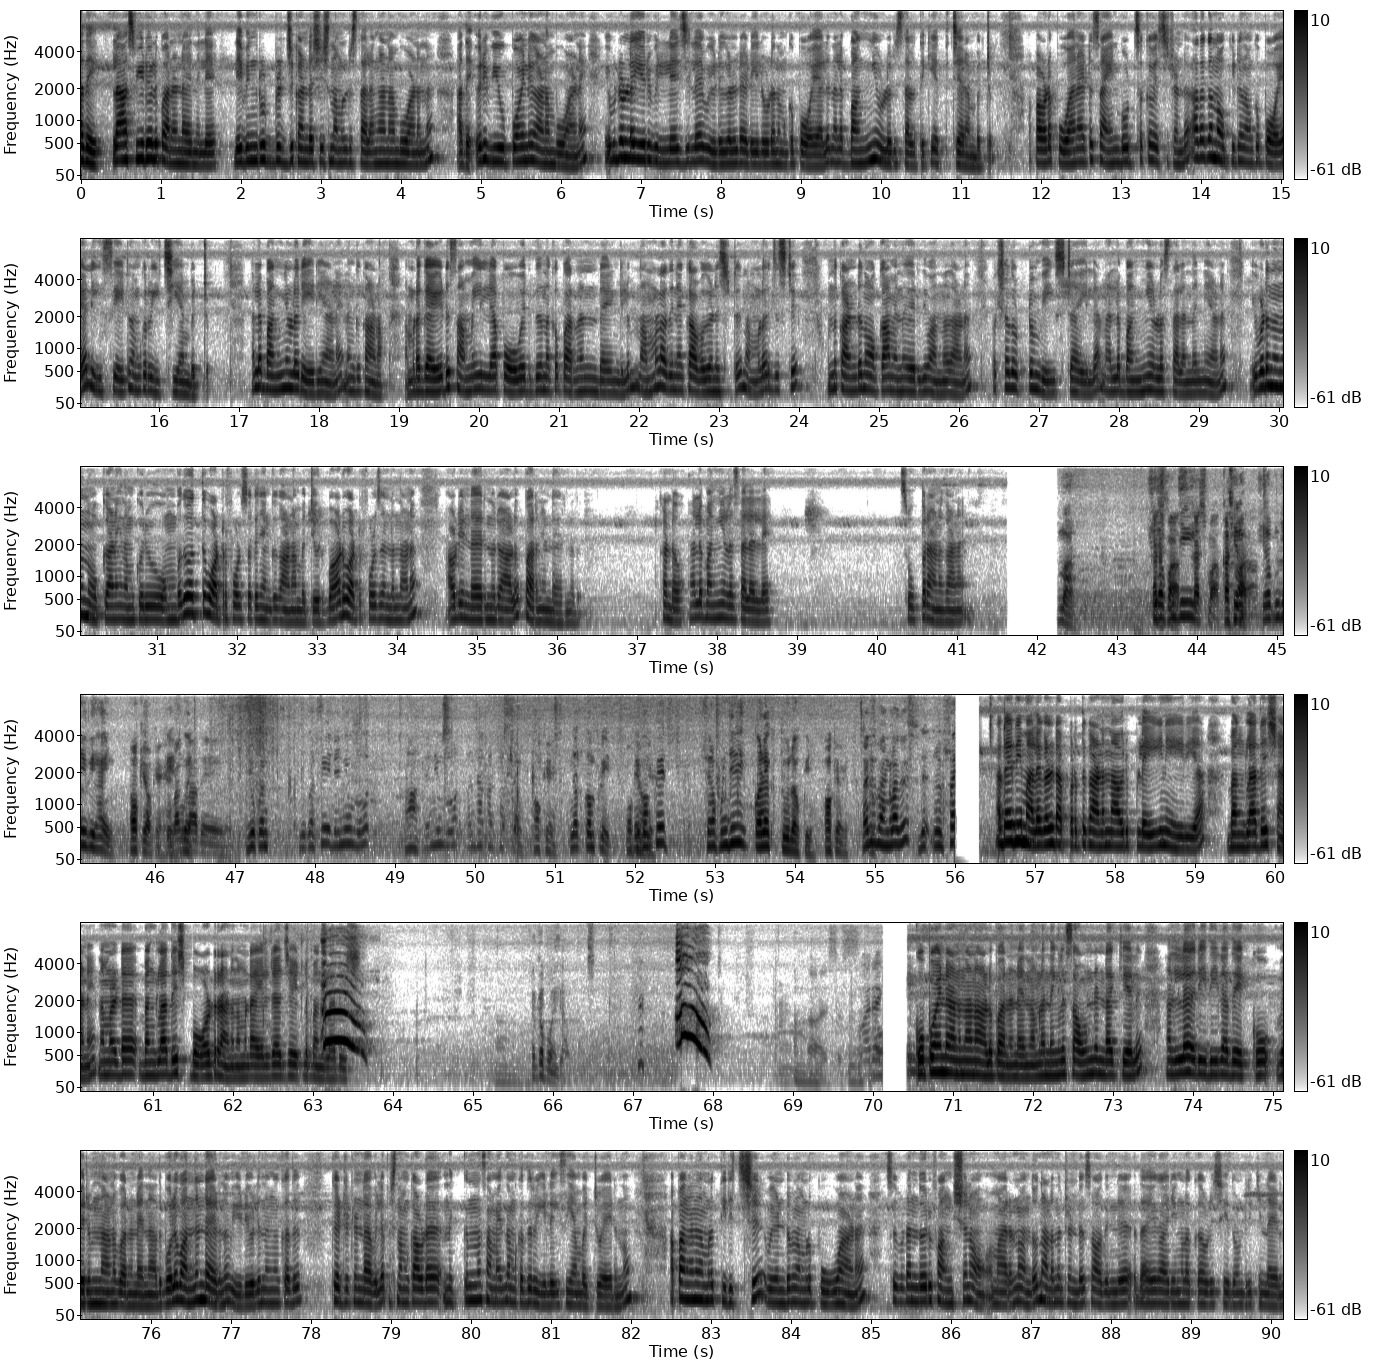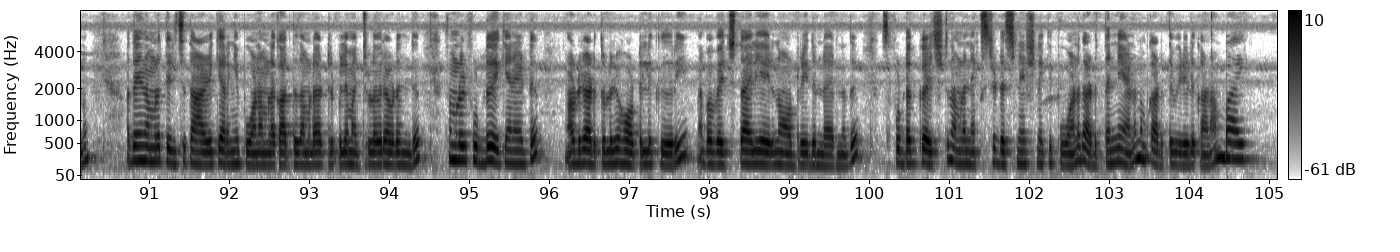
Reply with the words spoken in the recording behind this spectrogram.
അതെ ലാസ്റ്റ് വീഡിയോയിൽ പറഞ്ഞിട്ടുണ്ടായിരുന്നില്ലേ? Living root bridge കണ്ട ശേഷം നമ്മളൊരു സ്ഥലം കാണാൻ പോവാണെന്ന്? അതെ ഒരു വ്യൂ പോയിന്റ് കാണാൻ പോവാണ്. ഇവിടെയുള്ള ഈ ഒരു വില്ലേജിലെ വീടുകളുടെ ഇടയിലൂടെ നമുക്ക് പോയാൽ നല്ല ഭംഗിയുള്ളൊരു സ്ഥലത്തേക്ക് എത്തിച്ചേരാൻ പറ്റും. അപ്പോൾ അവിടെ പോകാനായിട്ട് സൈൻ ബോർഡ്സ് ഒക്കെ വെച്ചിട്ടുണ്ട്. അതൊക്കെ നോക്കിയിട്ട് നമുക്ക് പോയാൽ ഈസി ആയിട്ട് നമുക്ക് റീച്ച് ചെയ്യാൻ പറ്റും. നല്ല ഭംഗിയുള്ളൊരു ഏരിയ ആണ് നിങ്ങൾക്ക് കാണാം. നമ്മുടെ ഗൈഡ് സമയമില്ല പോവരുത് എന്നൊക്കെ പറഞ്ഞിട്ടുണ്ടെങ്കിലും നമ്മൾ അതിനൊക്കെ അവഗണിച്ചിട്ട് നമ്മൾ ജസ്റ്റ് ഒന്ന് കണ്ടു നോക്കാം എന്ന് കരുതി വന്നതാണ്. പക്ഷെ അതൊട്ടും വേസ്റ്റ് ആയില്ല. നല്ല ഭംഗിയുള്ള സ്ഥലം തന്നെയാണ്. ഇവിടെ നിന്ന് നോക്കുകയാണെങ്കിൽ നമുക്കൊരു ഒമ്പത് പത്ത് വാട്ടർഫോൾസ് ഒക്കെ ഞങ്ങൾക്ക് കാണാൻ പറ്റി. ഒരുപാട് വാട്ടർഫോൾസ് ഉണ്ടെന്നാണ് അവിടെ ഉണ്ടായിരുന്ന ഒരാൾ പറഞ്ഞിട്ടുണ്ടായിരുന്നത്. കണ്ടോ? നല്ല ഭംഗിയുള്ള സ്ഥലമല്ലേ? സൂപ്പറാണ് കാണാൻ. Kashmar. Kashmar, Cherrapunji, Kashmar. Kashmar. Cherrapunji behind. Okay, okay. Okay, Bangladesh. You can you can see the new road. Ah. The new road under construction. Okay, Not complete. Okay, they complete. okay. Cherrapunji connect to Lauki. okay, okay. That is Bangladesh? The, the side അതായത് ഈ മലകളുടെ അപ്പുറത്ത് കാണുന്ന ആ ഒരു plain area ബംഗ്ലാദേശാണ് നമ്മളുടെ ബംഗ്ലാദേശ് ബോർഡറാണ് നമ്മുടെ അയൽരാജ്യമായിട്ടുള്ള Bangladesh Echo point. Echo point ആണെന്നാണ് ആൾ പറഞ്ഞിട്ടുണ്ടായിരുന്നത്. നമ്മൾ എന്തെങ്കിലും സൗണ്ട് ഉണ്ടാക്കിയാൽ നല്ല രീതിയിൽ അത് എക്കോ വരും എന്നാണ് പറഞ്ഞിട്ടുണ്ടായിരുന്നത്. അതുപോലെ വന്നിട്ടുണ്ടായിരുന്നു. വീഡിയോയിൽ നിങ്ങൾക്കത് കേട്ടിട്ടുണ്ടാവില്ല. പക്ഷെ നമുക്ക് അവിടെ നിൽക്കുന്ന സമയത്ത് നമുക്കത് റിയലൈസ് ചെയ്യാൻ പറ്റുമായിരുന്നു. അപ്പോൾ അങ്ങനെ നമ്മൾ തിരിച്ച് വീണ്ടും നമ്മൾ പോവുകയാണ് സോ ഇവിടെ എന്തോ ഒരു ഫംഗ്ഷനോ മരണമോ എന്തോ നടന്നിട്ടുണ്ട്. സോ അതിന്റെതായ കാര്യങ്ങളൊക്കെ അവിടെ ചെയ്തുകൊണ്ടിരിക്കുന്നുണ്ടായിരുന്നു. അതായത് നമ്മൾ തിരിച്ച് താഴേക്ക് ഇറങ്ങി പോവാണ്. നമ്മളെ കാത്ത് നമ്മുടെ ട്രിപ്പിലെ മറ്റുള്ളവർ അവിടെ ഉണ്ട്. നമ്മളൊരു ഫുഡ് കഴിക്കാനായിട്ട് അവിടെ ഒരു അടുത്തുള്ളൊരു ഹോട്ടലിൽ കയറി. അപ്പോൾ വെജ് താലി ആയിരുന്നു ഓർഡർ ചെയ്തിട്ടുണ്ടായിരുന്നത്. സോ ഫുഡൊക്കെ കഴിച്ചിട്ട് നമ്മൾ നെക്സ്റ്റ് ഡെസ്റ്റിനേഷനിലേക്ക് പോവാണ്. അത് അടുത്ത് തന്നെയാണ്. നമുക്ക് അടുത്ത വീഡിയോയിൽ കാണാം. ബൈ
